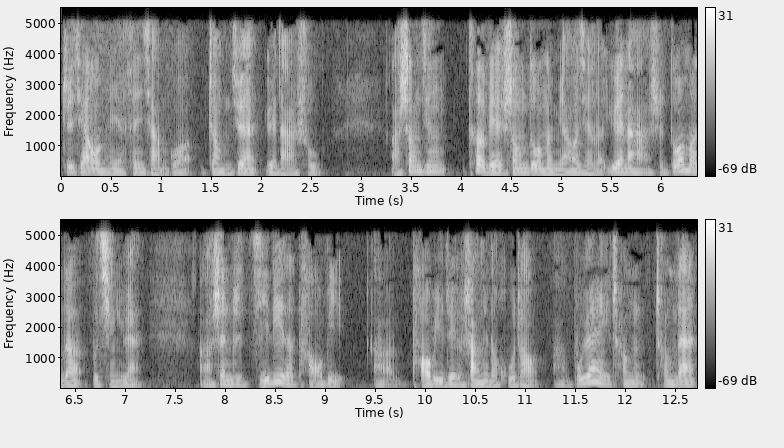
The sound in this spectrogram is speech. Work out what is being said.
之前我们也分享过整卷约拿书啊，圣经特别生动的描写了约拿是多么的不情愿啊，甚至极力的逃避啊，逃避这个上帝的呼召啊，不愿意承承担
